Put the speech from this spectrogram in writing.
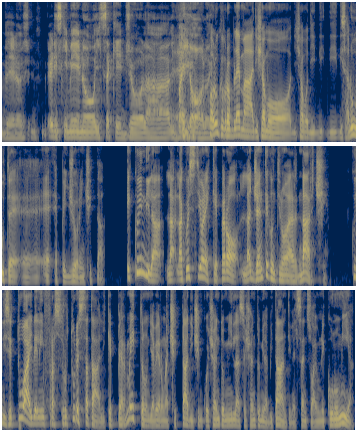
Vero, rischi meno il saccheggio, la, il vaiolo. Eh, qualunque problema, diciamo, diciamo di, di, di, salute è, è, è, peggiore in città. E quindi la, la, la questione è che però la gente continuava ad andarci. Quindi se tu hai delle infrastrutture statali che permettono di avere una città di 500.000-600.000 abitanti, nel senso hai un'economia,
